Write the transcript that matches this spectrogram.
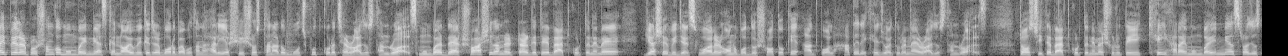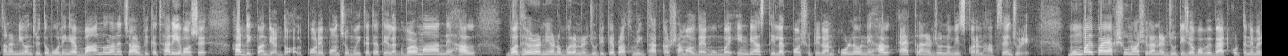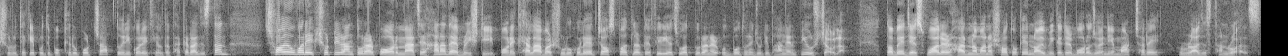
IPL এর প্রসঙ্গ, মুম্বাই ইন্ডিয়ান্সকে নয় উইকেটের বড় ব্যবধানে হারিয়ে শীর্ষস্থান আরও মজবুত করেছে রাজস্থান রয়্যালস। মুম্বাইয়ের দেয় একশো আশি রানের টার্গেটে ব্যাট করতে নেমে ইয়াশে বিজয় সোয়ালের অনবদ্য শতকে আট বল হাতে রেখে জয় তুলে নেয় রাজস্থান রয়্যালস। টস জিতে ব্যাট করতে নেমে শুরুতেই খেই হারায় মুম্বাই ইন্ডিয়ান্স। রাজস্থানের নিয়ন্ত্রিত বোলিংয়ে বান্ন রানে চার উইকেট হারিয়ে বসে হার্দিক পান্ডিয়ার দল। পরে পঞ্চম উইকেটে তিলক ভার্মা, নেহাল ওয়াধেরা নিরানব্বই রানের জুটিতে প্রাথমিক ধাক্কা সামাল দেয় মুম্বাই ইন্ডিয়ান্স। তিলক পঁয়ষট্টি রান করলেও নেহাল এক রানের জন্য মিস করেন হাফ সেঞ্চুরি। মুম্বাই পায় একশো উনআশি রানের জুটি জবাবে ব্যাট করতে নেমে শুরু থেকে প্রতিপক্ষের উপর চাপ তৈরি করে খেলতে থাকে রাজস্থান। ছয় ওভারে একষট্টি রান তোলার পর ম্যাচে হানা দেয় বৃষ্টি। পরে খেলা আবার শুরু হলে জস পাতলারকে ফিরিয়ে চুয়াত্তর রানের উদ্বোধনী জুটি ভাঙেন পিয়ুষ চাওলা। তবে জেসওয়ালের হার নামানা শতকে নয় উইকেটের বড় জয় নিয়ে মাঠ ছাড়ে রাজস্থান রয়্যালস।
